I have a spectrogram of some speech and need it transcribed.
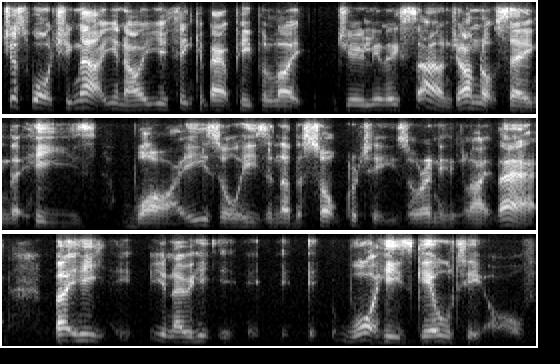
just watching that, you know, you think about people like Julian Assange. I'm not saying that he's wise or he's another Socrates or anything like that, but he, you know, he what he's guilty of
